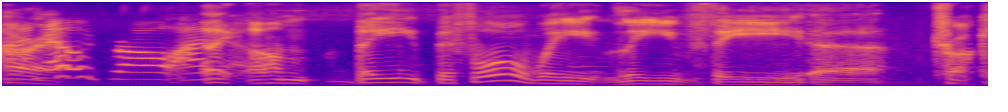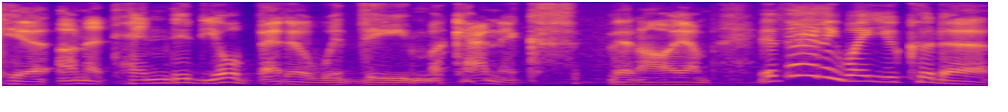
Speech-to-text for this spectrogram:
All I right. know, Drall. I know. Hey, um, Bee, before we leave the uh, truck here unattended, you're better with the mechanics than I am. Is there any way you could uh,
